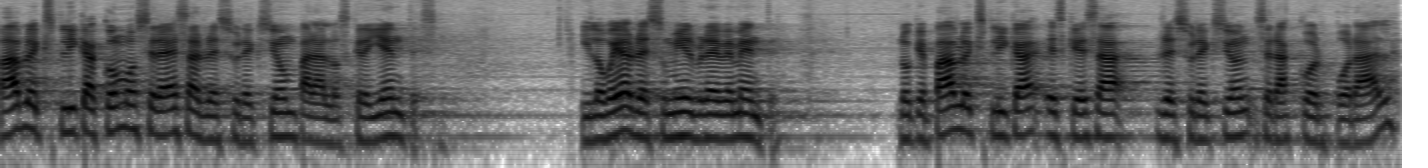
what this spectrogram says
Pablo explica cómo será esa resurrección para los creyentes. Y lo voy a resumir brevemente. Lo que Pablo explica es que esa resurrección será corporal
